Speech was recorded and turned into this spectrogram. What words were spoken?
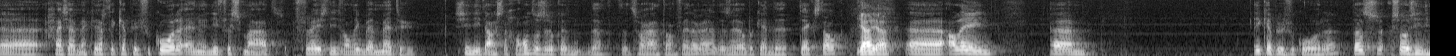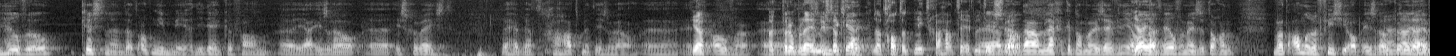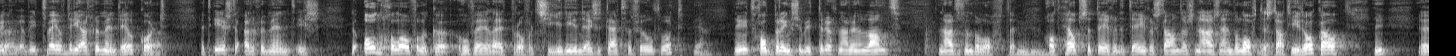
Eh, Gij zijt mijn knecht, ik heb u verkoren en u niet versmaad. Vrees niet, want ik ben met u. Zie niet angstig rond, dat is ook een, dat, dat, zo gaat het dan verder. Hè? Dat is een heel bekende tekst ook. Ja, ja. Eh, alleen, ehm, ik heb u verkoren. Dat is, zo zien heel veel christenen dat ook niet meer. Die denken van, eh, ja, Israël eh, is geweest. We hebben het gehad met Israël. Eh, het Ja. is over. Eh, het probleem is dat. God, dat God het niet gehad heeft met Israël. da- daarom leg ik het nog maar eens even neer. Ja, ja. Omdat heel veel mensen toch een wat andere visie op Israël nou, kunnen daar heb hebben. ik, heb ik twee of drie argumenten, heel kort. Het eerste argument is de ongelofelijke hoeveelheid profetieën die in deze tijd vervuld wordt. Ja. Niet, God brengt ze weer terug naar hun land, naar zijn belofte. Mhm. God helpt ze tegen de tegenstanders naar zijn belofte. Ja. Staat hier ook al. Eh,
